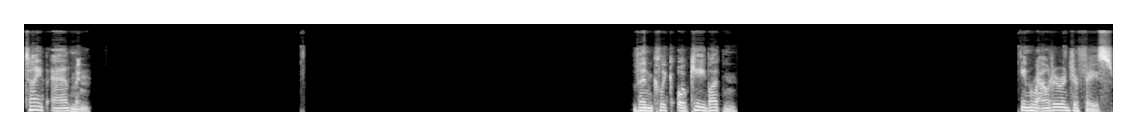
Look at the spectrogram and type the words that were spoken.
type admin. Then click OK button. In router interface,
